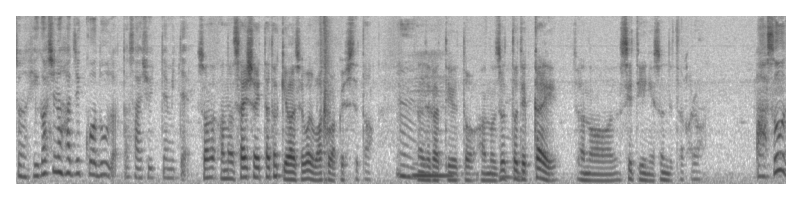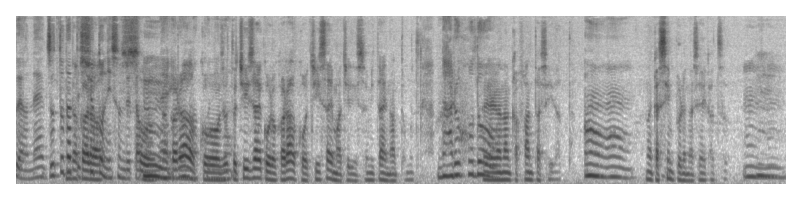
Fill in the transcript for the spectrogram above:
その東の端っこはどうだった？最初行ってみて、そのあの最初行った時はすごいワクワクしてた、うん。なぜかっていうとあのずっとでっかいあのシティに住んでたから。あそうだよね。ずっとだって首都に住んでたもんね。そう。だからこうずっと小さい頃からこう小さい町に住みたいなと思ってた。なるほど。それがなんかファンタジーだった。うんうん。なんかシンプルな生活。うん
